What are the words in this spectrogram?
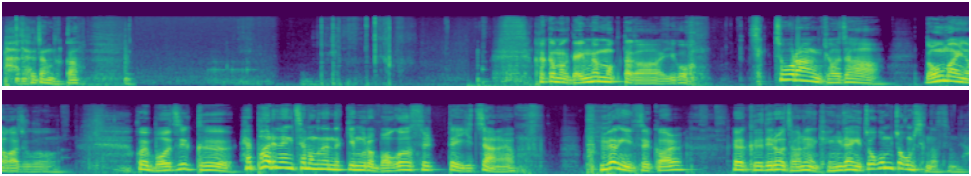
아 살짝 넣을까? 가끔 막 냉면 먹다가 이거 식초랑 겨자 너무 많이 넣어가지고 거의 뭐지 그 해파리 냉채 먹는 느낌으로 먹었을 때 있지 않아요? 분명히 있을걸? 그그 뒤로 저는 굉장히 조금 조금씩 넣습니다.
